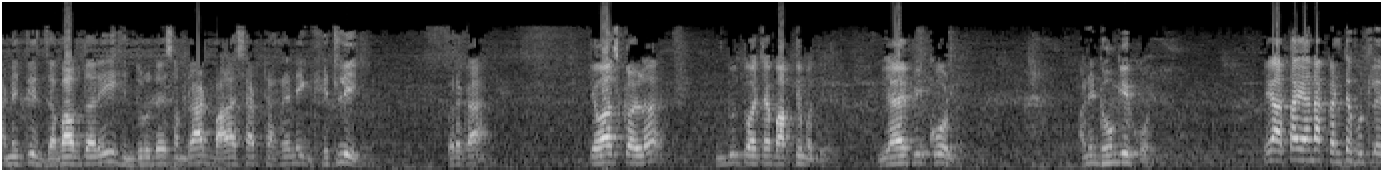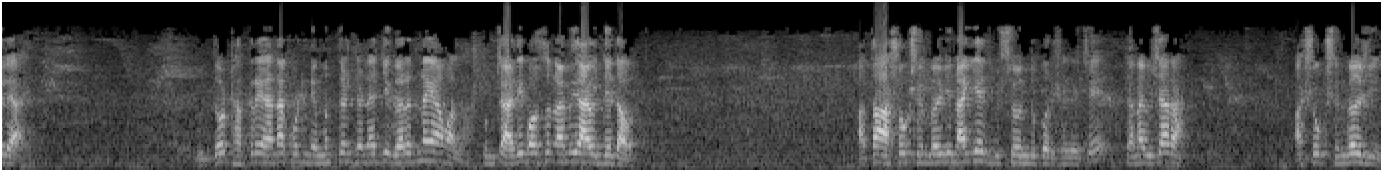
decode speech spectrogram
आणि ती जबाबदारी हिंदुहृदय सम्राट बाळासाहेब ठाकरेंनी घेतली. बरं का? तेव्हाच कळलं हिंदुत्वाच्या बाबतीमध्ये व्ही आय पी कोण आणि ढोंगी कोण? हे आता यांना कंठ फुटलेले आहे उद्धव ठाकरे यांना कोणी निमंत्रण देण्याची गरज नाही आम्हाला. तुमच्या आधीपासून आम्ही अयोध्येत आहोत. आता अशोक सिंगलजी नाही आहेत विश्व हिंदू परिषदेचे त्यांना विचारा. अशोक सिंगलजी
